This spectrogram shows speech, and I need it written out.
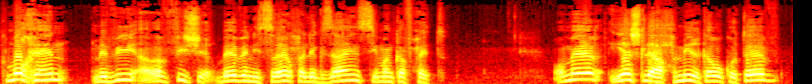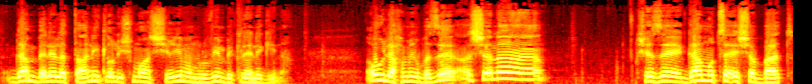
כמו כן, מביא הרב פישר באבן ישראל חלק ז' סימן כ"ח. אומר, יש להחמיר, כך הוא כותב, גם בליל התענית לא לשמוע שירים המלווים בכלי נגינה. ראוי להחמיר בזה. השנה, שזה גם מוצאי שבת,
